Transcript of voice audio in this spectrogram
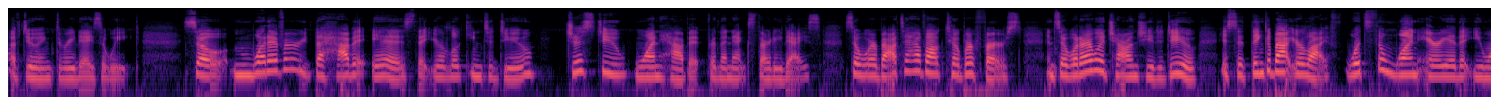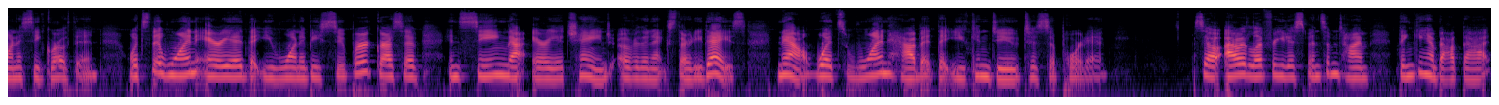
of doing three days a week. So, whatever the habit is that you're looking to do, just do one habit for the next 30 days. So we're about to have October 1st. And so, what I would challenge you to do is to think about your life. What's the one area that you want to see growth in? What's the one area that you want to be super aggressive in seeing that area change over the next 30 days? Now, what's one habit that you can do to support it? So, I would love for you to spend some time thinking about that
